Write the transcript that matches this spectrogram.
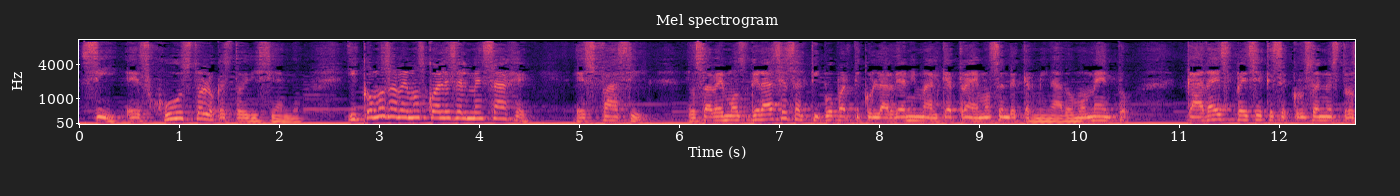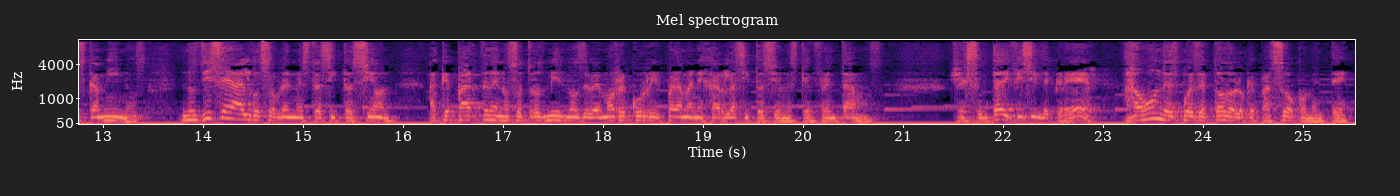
Sí, es justo lo que estoy diciendo. ¿Y cómo sabemos cuál es el mensaje? Es fácil. Lo sabemos gracias al tipo particular de animal que atraemos en determinado momento. Cada especie que se cruza en nuestros caminos nos dice algo sobre nuestra situación, a qué parte de nosotros mismos debemos recurrir para manejar las situaciones que enfrentamos. Resulta difícil de creer, aún después de todo lo que pasó, comenté.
